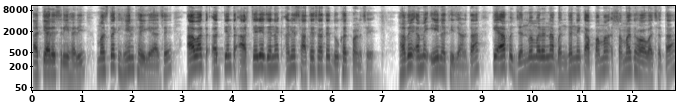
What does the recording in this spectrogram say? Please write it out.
અત્યારે શ્રીહરિ મસ્તકહીન થઈ ગયા છે. આ વાત અત્યંત આશ્ચર્યજનક અને સાથે સાથે દુઃખદ પણ છે. હવે અમે એ નથી જાણતા કે આપ જન્મ મરણના બંધનને કાપવામાં સમર્થ હોવા છતાં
